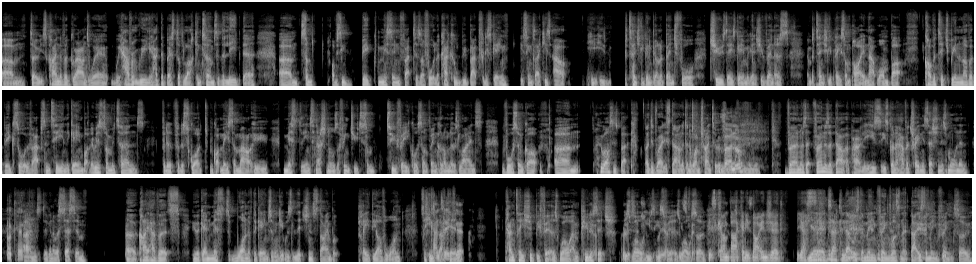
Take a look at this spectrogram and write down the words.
Um, so it's kind of a ground where we haven't really had the best of luck in terms of the league there. Um, some obviously big missing factors. I thought Lukaku would be back for this game. It seems like he's out. He, he's potentially going to be on the bench for Tuesday's game against Juventus and potentially play some part in that one. But Kovacic being another big sort of absentee in the game, but there is some returns for the for the squad. We've got Mason Mount who missed the internationals, I think, due to some toothache or something along those lines. We've also got um, who else is back? I did write this down. I don't know what I'm trying to remember. Werner. Werner's a, Werner's a doubt. Apparently, he's he's going to have a training session this morning. Okay, and they're going to assess him. Uh, Kai Havertz, who again missed one of the games, I think it was Liechtenstein, but played the other one, so he's Can't back in. It. Kante should be fit as well, and Pulisic, yeah. Pulisic as well. He's he's yeah, fit as he's well. Fit. So he's come back and he's not injured. Yes. Yeah, exactly. That was the main thing, wasn't it? That is the main thing. So,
